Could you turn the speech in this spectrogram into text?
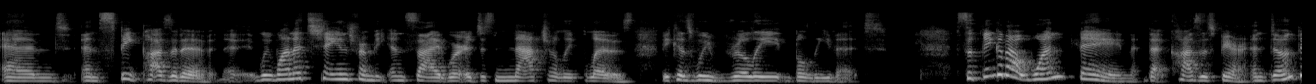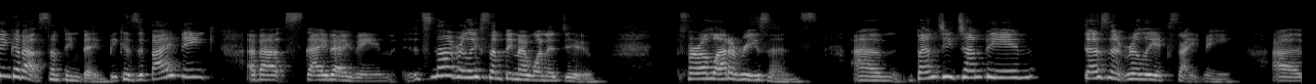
and and speak positive. We want to change from the inside where it just naturally flows because we really believe it. So think about one thing that causes fear and don't think about something big because if I think about skydiving, it's not really something I want to do for a lot of reasons. Um, bungee jumping doesn't really excite me. Uh,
